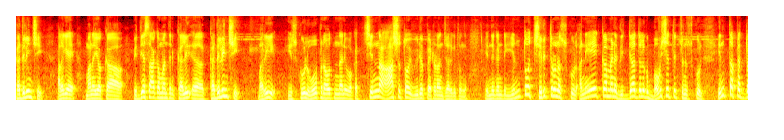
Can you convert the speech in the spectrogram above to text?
కదిలించి అలాగే మన యొక్క విద్యాశాఖ మంత్రిని కలి కదిలించి మరి ఈ స్కూల్ ఓపెన్ అవుతుందని ఒక చిన్న ఆశతో వీడియో పెట్టడం జరుగుతుంది. ఎందుకంటే ఎంతో చరిత్ర ఉన్న స్కూల్ అనేకమైన విద్యార్థులకు భవిష్యత్తు ఇచ్చిన స్కూల్ ఇంత పెద్ద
